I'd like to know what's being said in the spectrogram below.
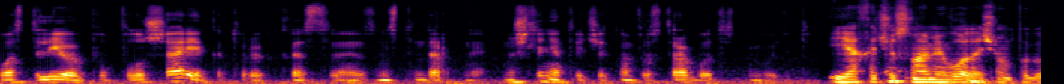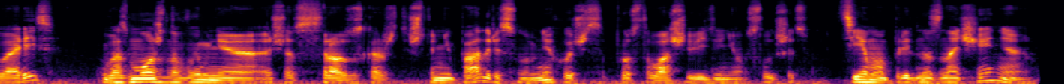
у вас левое полушарие, которое как раз э, нестандартное мышление отвечает, оно просто работать не будет. Я хочу с вами вот о чем поговорить. Возможно, вы мне сейчас сразу скажете, что не по адресу, но мне хочется просто ваше видение услышать. Тема предназначения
